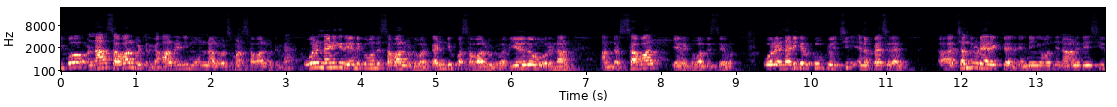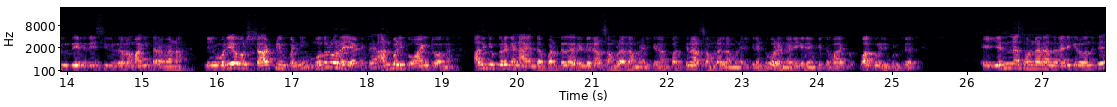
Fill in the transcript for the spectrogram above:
இப்போது நான் சவால் விட்டுருக்கேன். ஆல்ரெடி மூணு நாலு வருஷமா நான் சவால் விட்டுருக்கேன். ஒரு நடிகர் எனக்கு வந்து சவால் விடுவார். கண்டிப்பாக சவால் விடுவார். ஏதோ ஒரு நாள். அந்த சவால் எனக்கு வந்து சேரும். ஒரு நடிகர் கூப்பிட்டு வச்சு என்னை பேசுகிறாரு சந்துரு டைரக்டர் நீங்கள் வந்து நாலு தேசிய விருது எட்டு தேசிய விருதெல்லாம் வாங்கி தர வேணாம். நீங்கள் ஒரே ஒரு ஷார்ட் ஃபிலிம் பண்ணி முதல்வர் ஐயா அன்பளிப்பு வாங்கிட்டு வாங்க. அதுக்கு பிறகு நான் இந்த படத்தில் ரெண்டு நாள் சம்பளம் இல்லாமல் நடிக்கிறேன் பத்து நாள் சம்பளம் இல்லாமல் நடிக்கிறேன்ட்டு ஒரு நடிகர் என்கிட்ட வாக்கு வாக்குறுதி கொடுக்குறாரு. என்ன சொன்னார் அந்த நடிகர் வந்துட்டு?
